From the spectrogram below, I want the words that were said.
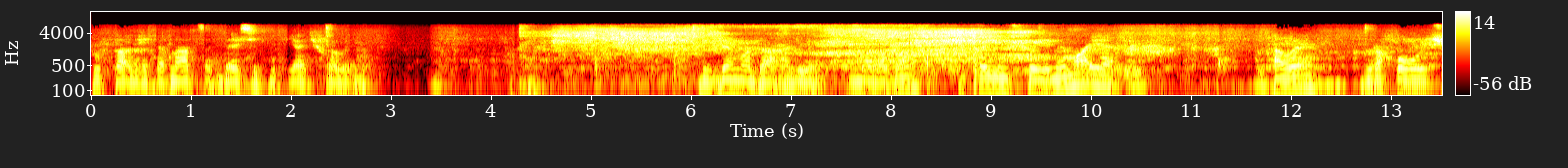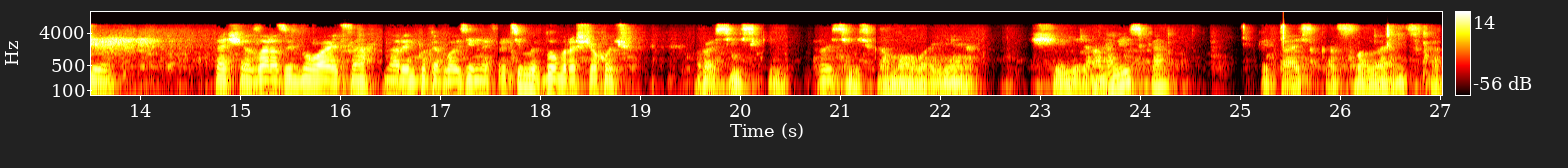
Тут також 15, 10 і 5 хвилин. Йдемо далі. Мова. Української немає, але враховуючи те, що зараз відбувається на ринку тепловізійних прицілів, добре, що хоч російський, російська мова є, ще є англійська, китайська, словенська,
